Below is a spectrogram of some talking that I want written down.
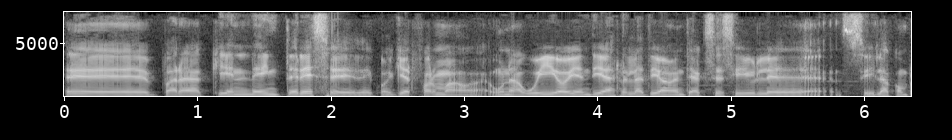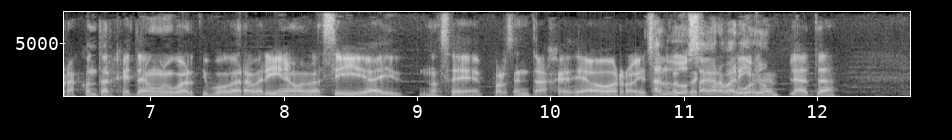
Eh, para quien le interese de cualquier forma, una Wii hoy en día es relativamente accesible. Si la compras con tarjeta en un lugar tipo Garbarino o algo así, hay, no sé, porcentajes de ahorro y esas Saludos cosas a Garbarino. devuelven plata.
